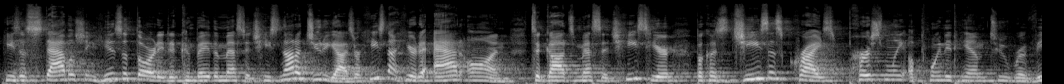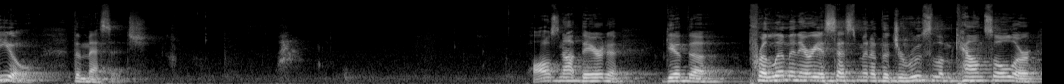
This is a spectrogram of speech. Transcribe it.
He's establishing his authority to convey the message. He's not a Judaizer. He's not here to add on to God's message. He's here because Jesus Christ personally appointed him to reveal the message. Wow. Paul's not there to give the preliminary assessment of the Jerusalem Council or,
